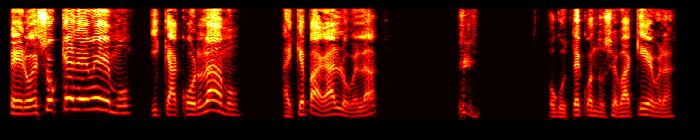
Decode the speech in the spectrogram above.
Pero eso que debemos y que acordamos, hay que pagarlo, ¿verdad? Porque usted cuando se va a quiebra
